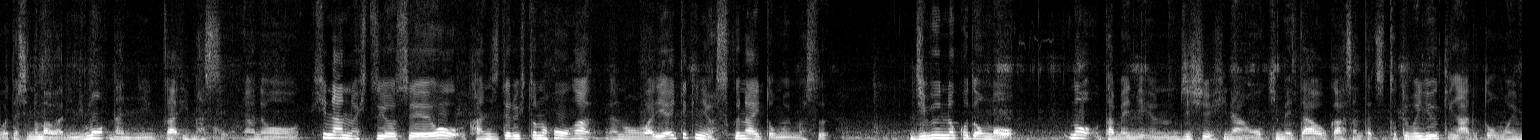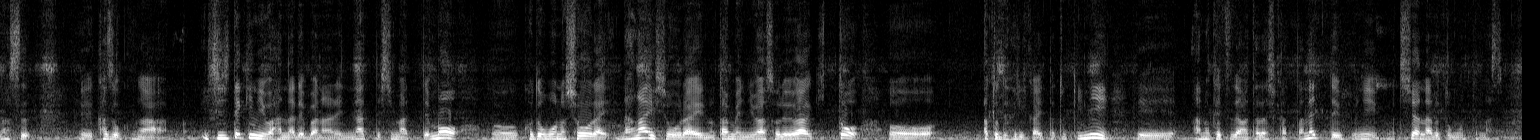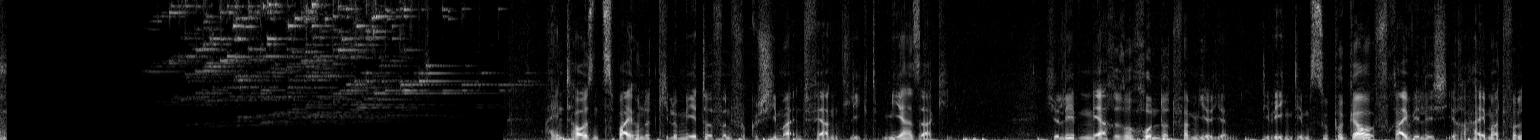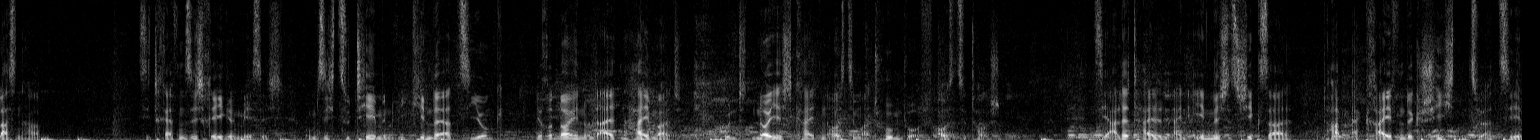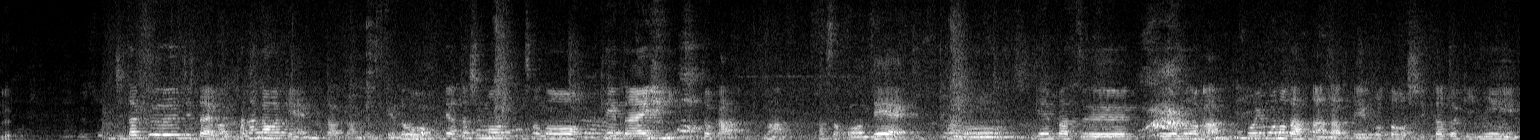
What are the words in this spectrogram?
私の周りにも何人かいます。あの避難の必要性を感じている人の方があの割合的には少ないと思います。自分の子供のために自主避難を決めたお母さんたちとても勇気があると思います。家族が一時的には離れ離れになってしまっても子どもの将来長い将来のためにはそれはきっと後で振り返った時に、えー、あの決断は正しかったねっていうふうに私はなると思ってます。1200 Kilometer von Fukushima entfernt liegt Miyazaki. Hier leben mehrere hundert Familien, die wegen dem Supergau freiwillig ihre Heimat verlassen haben. Sie treffen sich regelmäßig, um sich zu Themen wie Kindererziehung, ihrer neuen und alten Heimat und Neuigkeiten aus dem Atomdorf auszutauschen. Sie alle teilen ein ähnliches Schicksal und haben ergreifende Geschichten zu erzählen. 自宅自体は神奈川県だったんですけどで私もその携帯とか、まあ、パソコンであの原発っていうものがこういうものだったんだっていうことを知った時に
